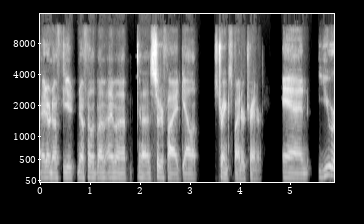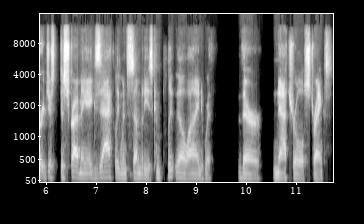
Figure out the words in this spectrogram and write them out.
I, don't know if you know, Philip. I'm, I'm a, a certified Gallup Strengths Finder trainer, and you were just describing exactly when somebody is completely aligned with their natural strengths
